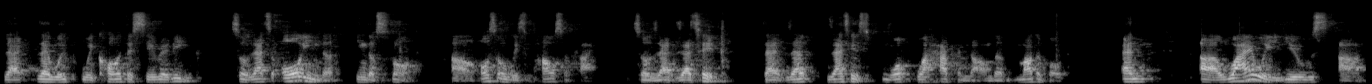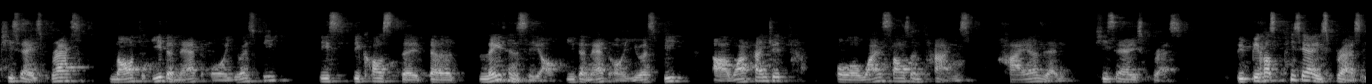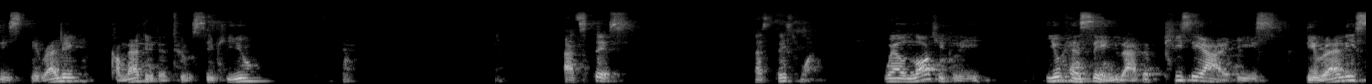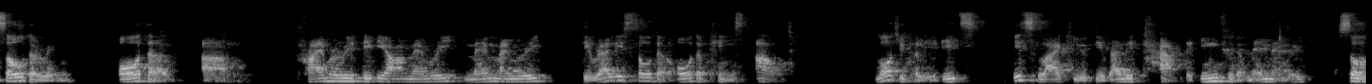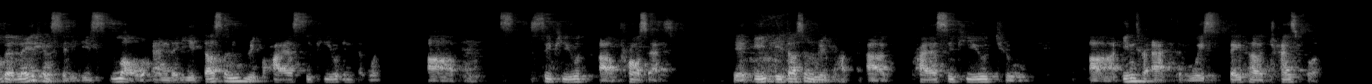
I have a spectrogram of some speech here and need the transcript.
that, that we, we call the serial link. So that's all in the in the slot, uh, also with power supply. So that, that's it. That, that, that is what, what happened on the motherboard. And uh, why we use uh, PCI Express, not Ethernet or USB, is because the, the latency of Ethernet or USB are 100 or 1,000 times higher than PCI Express. Be because PCI Express is directly connected to CPU. As this, as this one. Well, logically, you can think that the PCI is directly soldering all the uh, primary DDR memory, main memory, directly solder all the pins out. Logically, it's, it's like you directly tapped into the main memory. So the latency is low and it doesn't require CPU in the uh, CPU uh, process. It, it, it doesn't require, uh, require CPU to uh, interact with data transfer.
